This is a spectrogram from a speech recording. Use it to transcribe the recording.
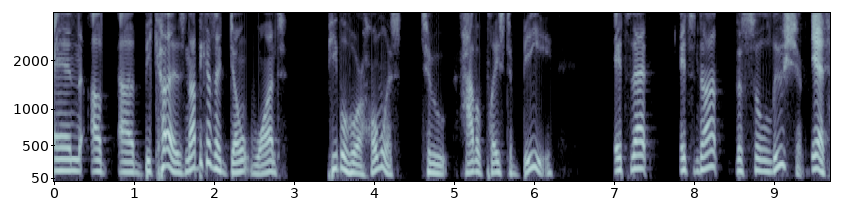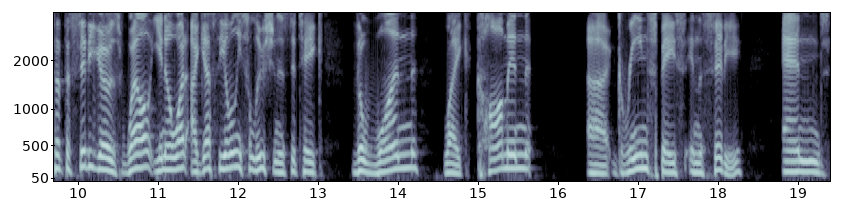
and uh, because not because I don't want people who are homeless to have a place to be, it's that it's not the solution. Yeah, it's that the city goes, well, you know what? I guess the only solution is to take the one like common uh, green space in the city and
